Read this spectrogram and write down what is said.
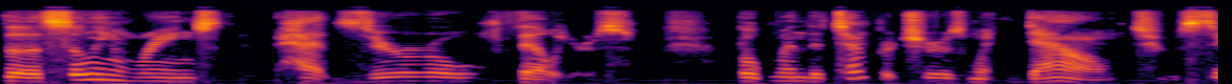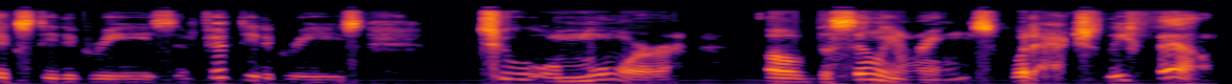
The sealing rings had zero failures. But when the temperatures went down to 60 degrees and 50 degrees, two or more of the sealing rings would actually fail.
